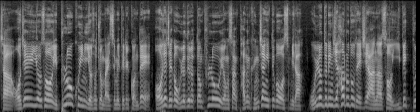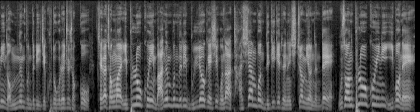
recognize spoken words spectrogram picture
자 어제에 이어서 이 플로우 코인이 이어서 좀 말씀을 드릴 건데 어제 제가 올려드렸던 플로우 영상 반응 굉장히 뜨거웠습니다. 올려드린 지 하루도 되지 않아서 200분이 넘는 분들이 이제 구독을 해주셨고 제가 정말 이 플로우 코인 많은 분들이 물려 계시구나 다시 한번 느끼게 되는 시점이었는데 우선 플로우 코인이 이번에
